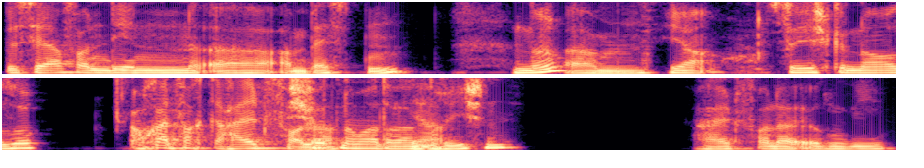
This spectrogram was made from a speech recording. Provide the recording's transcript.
bisher von denen äh, am besten. Ne? Ähm, ja, sehe ich genauso. Auch einfach gehaltvoller. Ich würde nochmal dran ja. riechen. Gehaltvoller irgendwie.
